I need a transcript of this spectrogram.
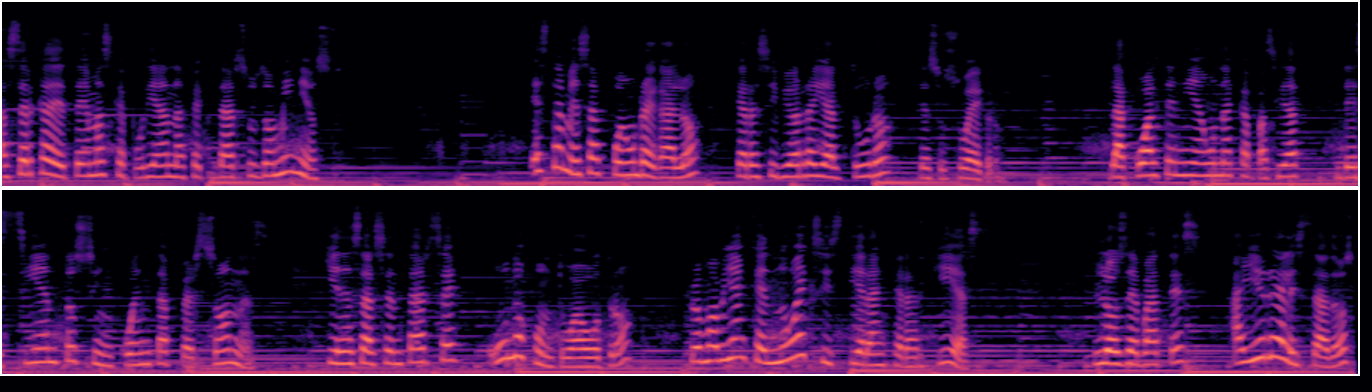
acerca de temas que pudieran afectar sus dominios. Esta mesa fue un regalo que recibió rey Arturo de su suegro, la cual tenía una capacidad de 150 personas, quienes al sentarse uno junto a otro, promovían que no existieran jerarquías. Los debates allí realizados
